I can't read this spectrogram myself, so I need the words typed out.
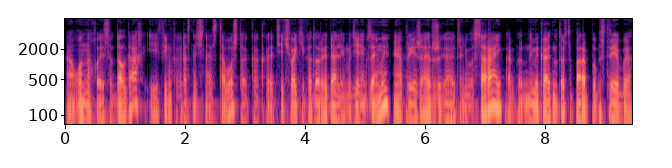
э, он находится в долгах, и фильм как раз начинается с того, что как те чуваки, которые дали ему денег взаймы, э, приезжают, сжигают у него сарай, как бы намекают на то, что пора побыстрее бы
